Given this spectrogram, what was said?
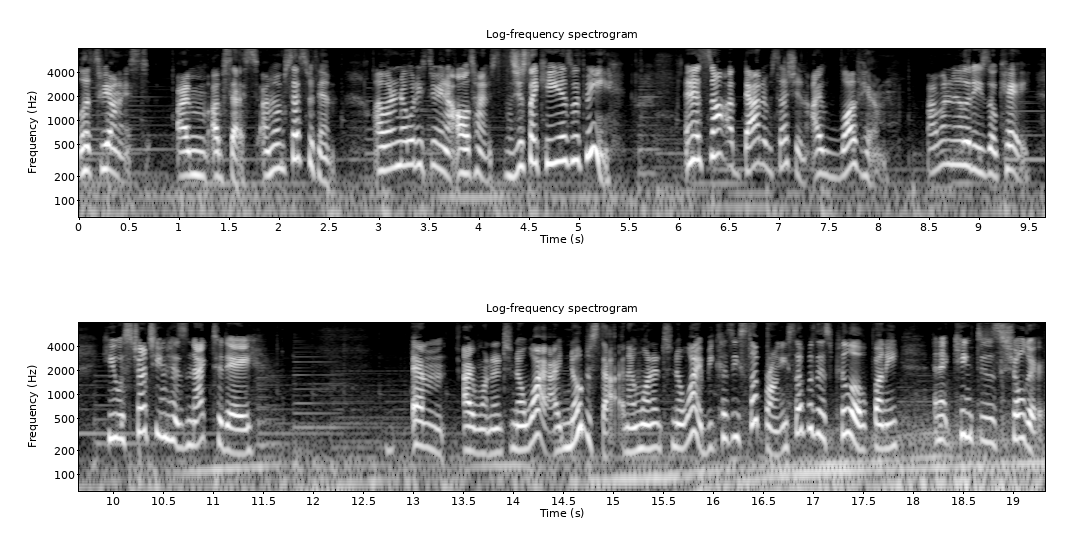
let's be honest, I'm obsessed. I'm obsessed with him. I want to know what he's doing at all times, just like he is with me. And it's not a bad obsession. I love him. I want to know that he's okay. He was stretching his neck today, and I wanted to know why. I noticed that, and I wanted to know why because he slept wrong. He slept with his pillow funny, and it kinked his shoulder.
